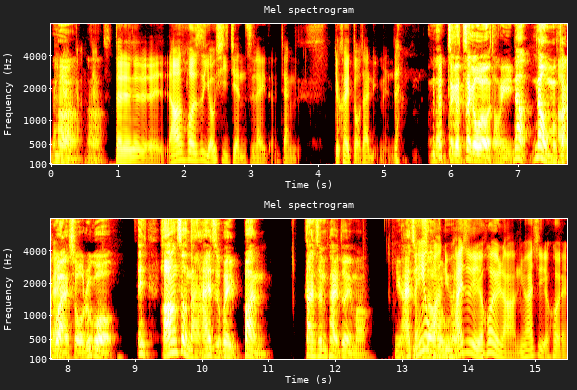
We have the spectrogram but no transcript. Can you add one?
避难港这样子。对对对对对，然后或者是游戏间之类的这样子。就可以躲在里面这样。那这个这个我有同意。那那我们反过来说，如果哎，好像只有男孩子会办单身派对吗？女孩子没有吧？女孩子也会啦，女孩子也会。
